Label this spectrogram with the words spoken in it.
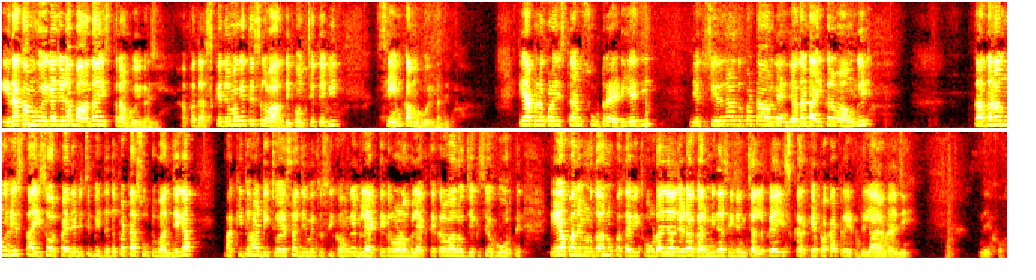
ਇਹਦਾ ਕੰਮ ਹੋਏਗਾ ਜਿਹੜਾ ਬਾਂਹ ਦਾ, ਇਸ ਤਰ੍ਹਾਂ ਹੋਏਗਾ ਜੀ। ਆਪਾਂ ਦੱਸ ਕੇ ਦੇਵਾਂਗੇ ਤੇ ਸਲਵਾਰ ਦੇ ਪਹੁੰਚੇ ਤੇ ਵੀ ਸੇਮ ਕੰਮ ਹੋਏਗਾ, ਦੇਖੋ। ਇਹ ਆਪਣੇ ਕੋਲ ਇਸ ਟਾਈਮ ਸੂਟ ਰੈਡੀ ਹੈ ਜੀ। ਜੇ ਤੁਸੀਂ ਇਹਦੇ ਨਾਲ ਦੁਪੱਟਾ ਔਰਗੈਂਜਾ ਦਾ ਡਾਈ ਕਰਵਾਓਗੇ, ਤਾਂ ਤੁਹਾਨੂੰ ਇਹ 2700 ਰੁਪਏ ਦੇ ਵਿੱਚ ਬਿੱਦ ਦੁਪੱਟਾ ਸੂਟ ਬਣ ਜਾਏਗਾ। ਬਾਕੀ ਤੁਹਾਡੀ ਚੋਇਸ ਆ, ਜਿਵੇਂ ਤੁਸੀਂ ਕਹੋਗੇ ਬਲੈਕ ਤੇ ਕਰਵਾਉਣਾ ਬਲੈਕ ਤੇ ਕਰਵਾ ਲਓ ਜੇ ਕਿਸੇ ਹੋਰ ਤੇ। ਇਹ ਆਪਾਂ ਨੇ ਹੁਣ ਤੁਹਾਨੂੰ ਪਤਾ ਵੀ ਥੋੜਾ ਜਿਹਾ ਜਿਹੜਾ ਗਰਮੀ ਦਾ ਸੀਜ਼ਨ ਚੱਲ ਪਿਆ, ਇਸ ਕਰਕੇ ਆਪਾਂ ਘੱਟ ਰੇਟ ਤੇ ਲਾਇਆ ਹੋਇਆ ਜੀ। ਦੇਖੋ।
